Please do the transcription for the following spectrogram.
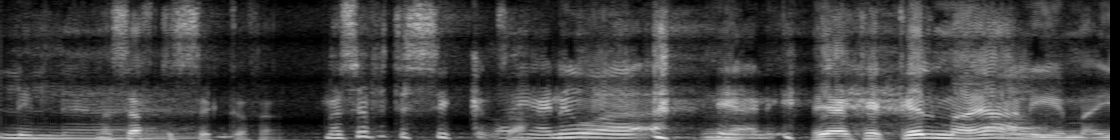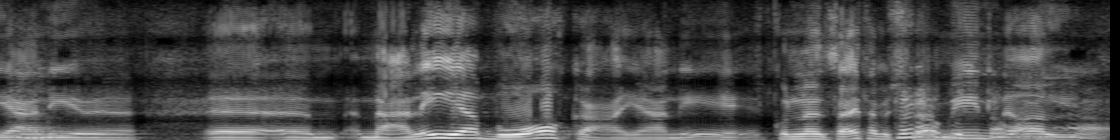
لل مسافة السكة فعلا مسافة السكة صح. يعني هو يعني هي ككلمة يعني آه. يعني آه، آه، معنية بواقع يعني كنا ساعتها مش فاهمين. آه آه.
